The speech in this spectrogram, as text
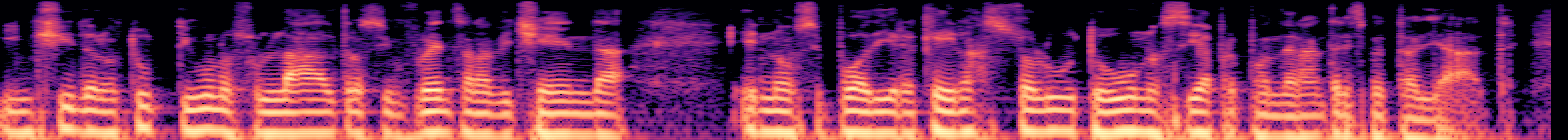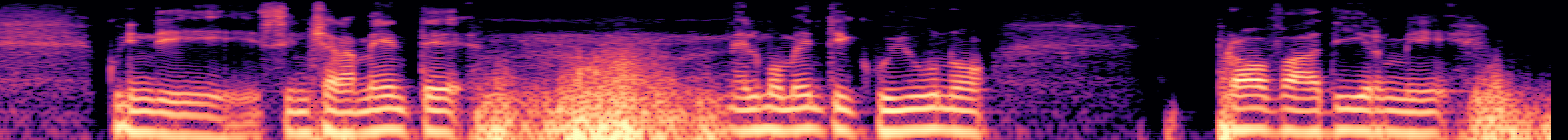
incidono tutti uno sull'altro, si influenzano a vicenda e non si può dire che in assoluto uno sia preponderante rispetto agli altri. Quindi sinceramente nel momento in cui uno prova a dirmi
